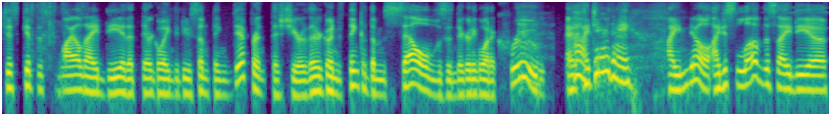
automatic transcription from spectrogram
just get this wild idea that they're going to do something different this year they're going to think of themselves and they're going to go on a cruise and How i dare they? I know. I just love this idea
